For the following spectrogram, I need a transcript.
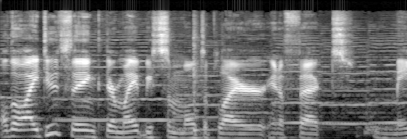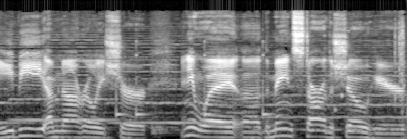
Although I do think there might be some multiplier in effect. Maybe, I'm not really sure. Anyway, uh, the main star of the show here.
